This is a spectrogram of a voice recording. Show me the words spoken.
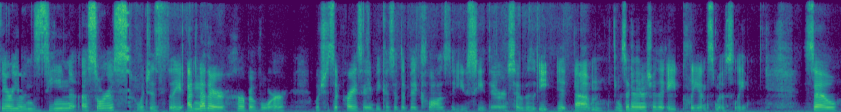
Therizinosaurus, which is the another herbivore, which is surprising because of the big claws that you see there. So it was, it, um, was a dinosaur that ate plants mostly. So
